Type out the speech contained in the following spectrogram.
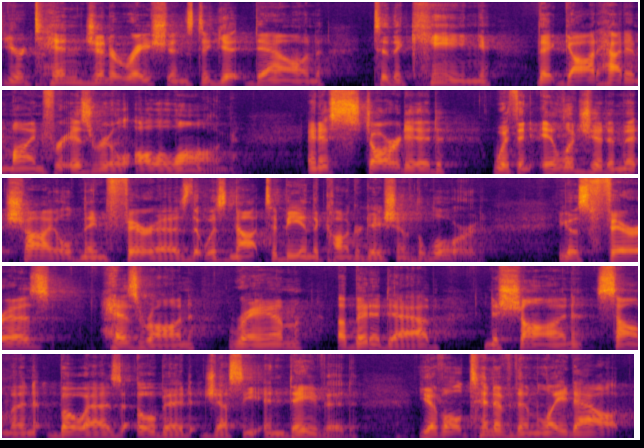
your 10 generations to get down to the king that God had in mind for Israel all along. And it started with an illegitimate child named Pharez that was not to be in the congregation of the Lord. He goes Pharez, Hezron, Ram, Abinadab, Nahshon, Salmon, Boaz, Obed, Jesse, and David. You have all 10 of them laid out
